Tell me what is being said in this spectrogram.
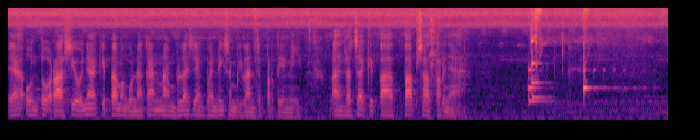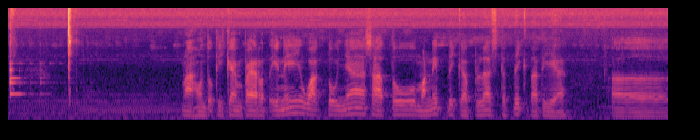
ya untuk rasionya kita menggunakan 16 yang banding 9 seperti ini. Langsung saja kita tap shutternya. Nah untuk Gcam Parrot ini waktunya 1 menit 13 detik tadi ya Eh,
